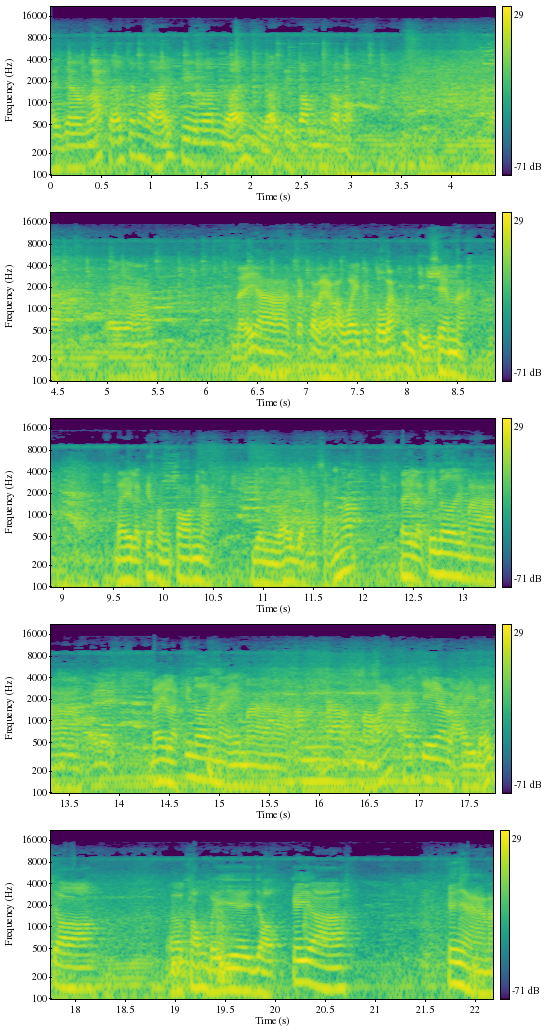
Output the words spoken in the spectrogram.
thì giờ lát nữa chắc nó phải kêu lên gửi gửi tiền công cho thợ mộc dạ. Thì à, để à, chắc có lẽ là quay cho cô bác anh chị xem nè. Đây là cái phần ton nè. Dừng lại dạ sẵn hết. Đây là cái nơi mà đây là cái nơi này mà anh à, mà bác phải che lại để cho ờ, không bị dột cái cái nhà nè.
